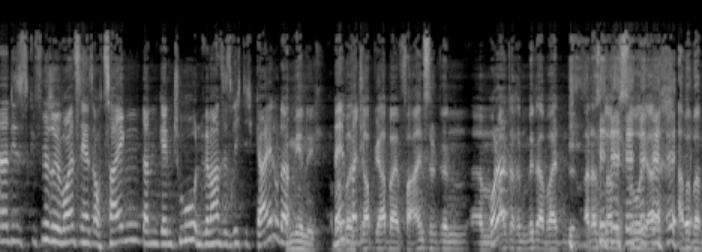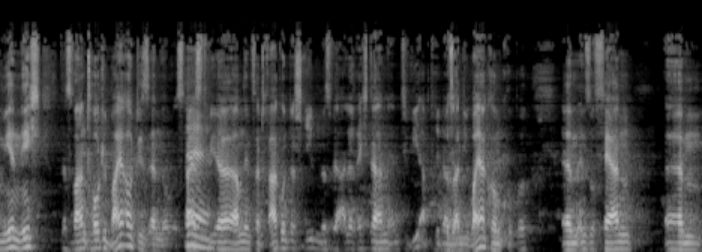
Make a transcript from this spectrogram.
äh, dieses Gefühl, so wir wollen es jetzt auch zeigen, dann Game Two und wir machen es jetzt richtig geil oder? Bei mir nicht. Aber, Nee, bei ich glaube ja, bei vereinzelten ähm, Oder? älteren Mitarbeitenden war das, glaube ich, so, ja. Aber bei mir nicht. Das war ein Total Buyout, die Sendung. Das heißt, wir haben den Vertrag unterschrieben, dass wir alle Rechte an MTV abtreten, also an die Wirecom-Gruppe. Ähm, insofern, ähm,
